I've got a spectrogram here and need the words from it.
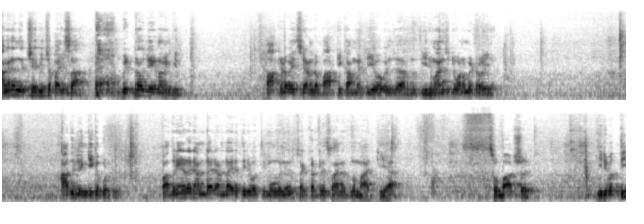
അങ്ങനെ നിക്ഷേപിച്ച പൈസ വിഡ്രോ ചെയ്യണമെങ്കിൽ പാർട്ടിയുടെ പൈസയാണല്ലോ. പാർട്ടി കമ്മിറ്റി യോഗം ചേർന്ന് തീരുമാനിച്ചിട്ട് വേണം വിഡ്രോ ചെയ്യാൻ. അത് ലംഘിക്കപ്പെട്ടു. പതിനേഴ് രണ്ട് രണ്ടായിരത്തി ഇരുപത്തി മൂന്നിന് സെക്രട്ടറി സ്ഥാനത്ത് നിന്ന് മാറ്റിയ സുഭാഷ് ഇരുപത്തി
